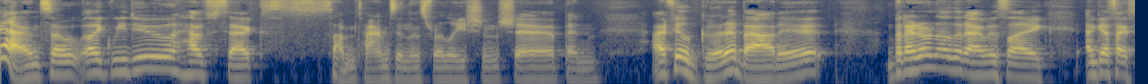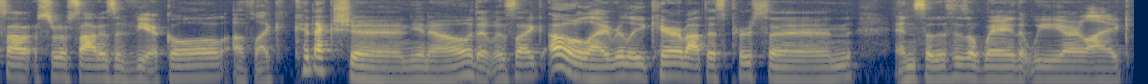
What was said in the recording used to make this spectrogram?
yeah, and so like we do have sex sometimes in this relationship, and I feel good about it but I don't know that I was like I guess I saw sort of saw it as a vehicle of like connection, you know, that was like, oh, I really care about this person, and so this is a way that we are like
